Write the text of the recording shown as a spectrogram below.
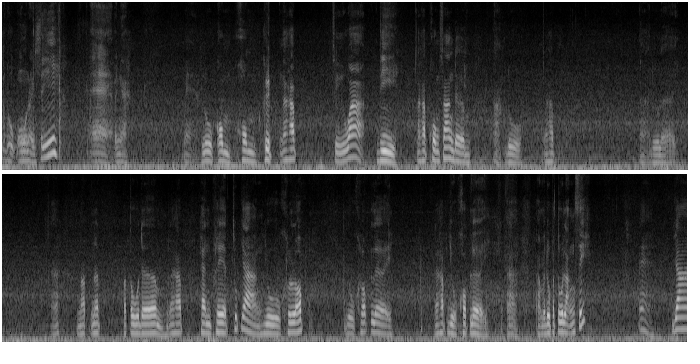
กระดูกงูหน่อยสิแหมเป็นไงแหมลูกกลมคมกริบนะครับ ถือว่าดีนะครับ โครงสร้างเดิม อะ ดูนะครับ อะ ดูเลยนะน็อตน็อตประตูเดิมนะครับ แผ่นเพลททุกอย่างอยู่ครบ อยู่ครบเลย นะครับ อยู่ครบเลยอะอะมาดูประตูหลังสิยา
